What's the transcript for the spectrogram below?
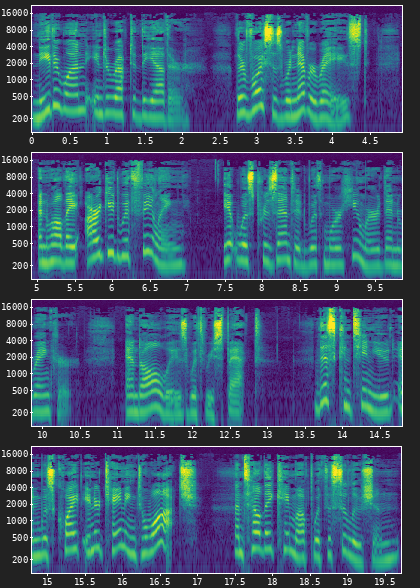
Neither one interrupted the other, Their voices were never raised, and while they argued with feeling, it was presented with more humor than rancor, and always with respect. This continued and was quite entertaining to watch until they came up with the solution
